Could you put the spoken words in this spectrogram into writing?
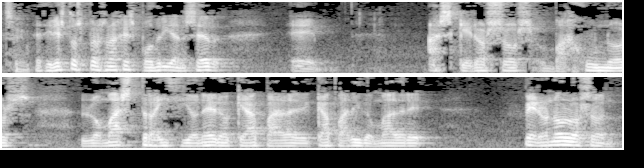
Sí. Es decir, estos personajes podrían ser eh, asquerosos, bajunos, lo más traicionero que ha, que ha parido madre, pero no lo son.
